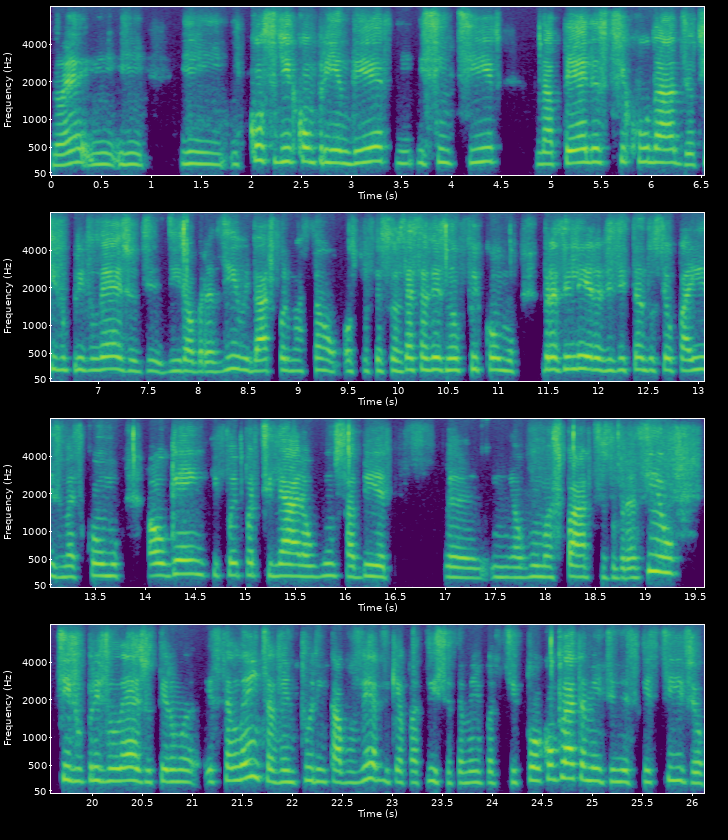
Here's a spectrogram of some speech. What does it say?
não é? E, e, e, e conseguir compreender e, e sentir na pele as dificuldades. Eu tive o privilégio de, de, ir ao Brasil e dar formação aos professores. Dessa vez não fui como brasileira visitando o seu país, mas como alguém que foi partilhar algum saber uh, em algumas partes do Brasil. Tive o privilégio de ter uma excelente aventura em Cabo Verde, que a Patrícia também participou, completamente inesquecível,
